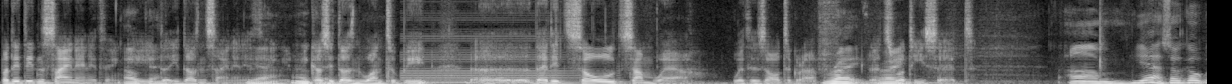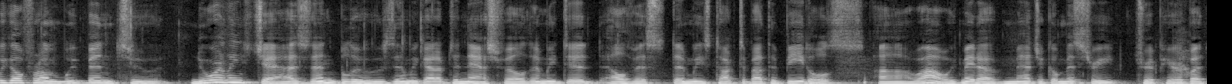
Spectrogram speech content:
but he didn't sign anything. He, Mm-hmm. Okay. d- he doesn't sign anything Yeah, because he doesn't want to be uh, that it's sold somewhere with his autograph. Right, That's right. what he said. Um, yeah, so go we go from we've been to New Orleans jazz, then blues, then we got up to Nashville, then we did Elvis, then we talked about the Beatles. Uh, wow, we've made a magical mystery trip here, but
